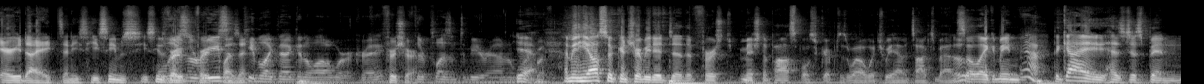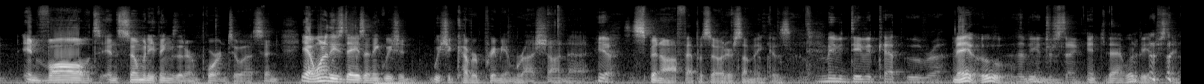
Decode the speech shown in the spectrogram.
erudite and he's, he seems he seems well, there's very a very reason pleasant. people like that get a lot of work, right? For sure. They're pleasant to be around and Yeah, work with. I mean, he also contributed to the first Mission Impossible script as well, which we haven't talked about. So, like, I mean, Yeah. the guy has just been involved in so many things that are important to us. And yeah, one of these days, I think we should we should cover Premium Rush on a Yeah. spin-off episode or something because Maybe David Koepp Ouvra. maybe ooh That'd be interesting. it- that would be interesting.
